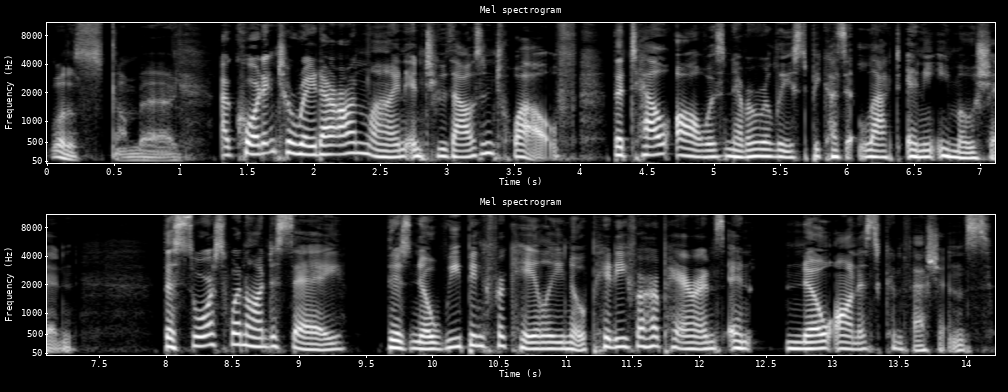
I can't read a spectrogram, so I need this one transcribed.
What a scumbag. According to Radar Online in 2012, the tell all was never released because it lacked any emotion. The source went on to say there's no weeping for Caylee, no pity for her parents, and no honest confessions.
